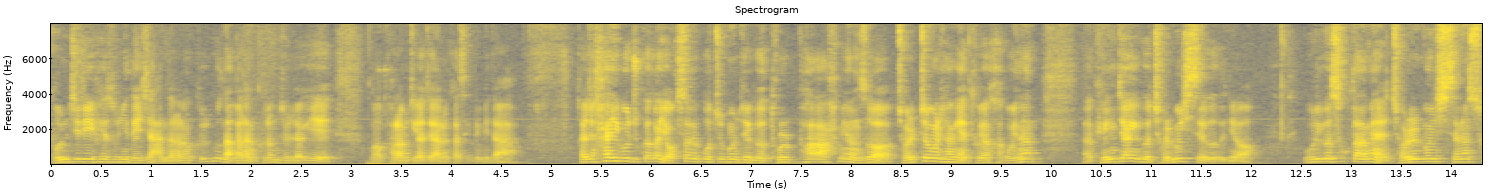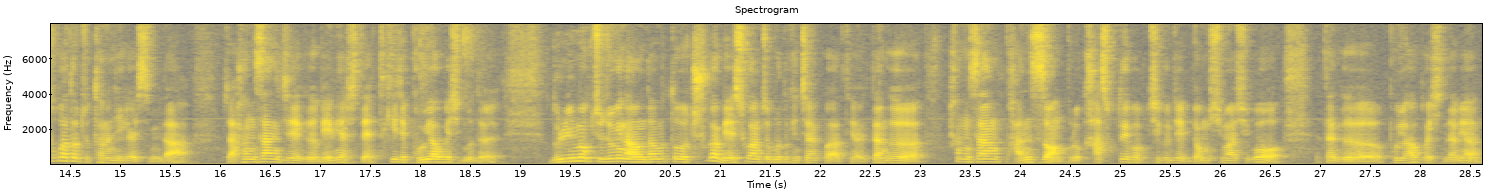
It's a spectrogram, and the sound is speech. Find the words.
본질이 훼손이 되지 한은 끌고 나가는 그런 전략이 뭐 바람직하지 않을까 생각됩니다. 자, 이제 하이브 주가가 역사적 고점을 이제 그 돌파하면서 절정을 향해 도약하고 있는 굉장히 그 젊은 시세거든요. 우리 그 속담에 젊은 시세는 소가 더 좋다는 얘기가 있습니다. 자, 항상 이제 그 매니아 시대, 특히 이제 보유하고 계신 분들, 눌림목 조정이 나온다면 또 추가 매수 관점으로도 괜찮을 것 같아요. 일단 그 항상 반성 그리고 가속도의 법칙을 이제 명심하시고 일단 그 보유하고 계신다면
